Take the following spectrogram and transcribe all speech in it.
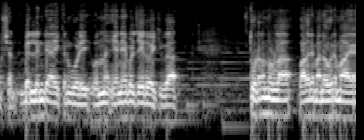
ഓപ്ഷൻ ബെല്ലിന്റെ ഐക്കൺ കൂടി ഒന്ന് എനേബിൾ ചെയ്ത് വയ്ക്കുക. തുടർന്നുള്ള വളരെ മനോഹരമായ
